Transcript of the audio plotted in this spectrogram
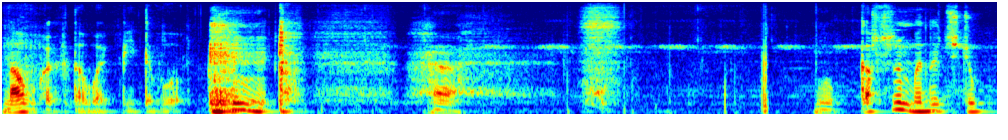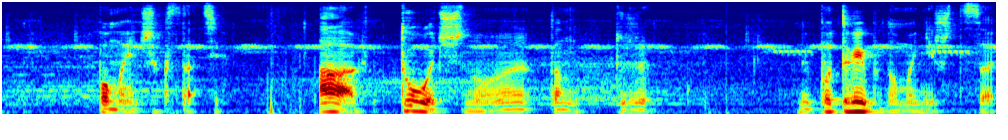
Наверх давай підемо. Ну, каже мене чуть поменше, кстати. А, точно, е, там дуже не потрібно мені ж це.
